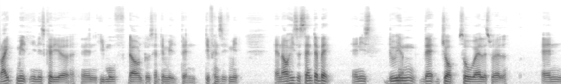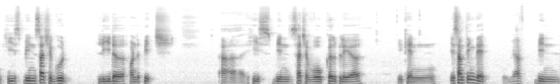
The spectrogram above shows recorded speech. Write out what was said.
right mid in his career and he moved down to centre mid then defensive mid. And now he's a centre back and he's doing that job so well as well. And he's been such a good leader on the pitch. Uh, he's been such a vocal player. You can it's something that i've been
